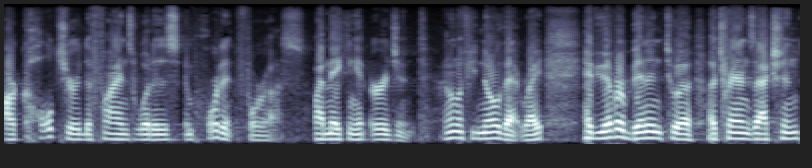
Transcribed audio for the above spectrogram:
our culture defines what is important for us by making it urgent. I don't know if you know that, right? Have you ever been into a, a transaction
